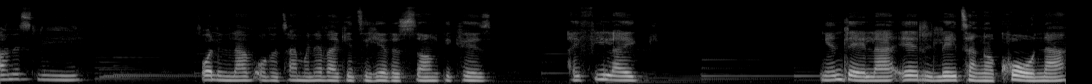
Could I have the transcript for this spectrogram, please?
honestly fall in love all the time whenever I get to hear this song because I feel like ngendlela erelate ngakhona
